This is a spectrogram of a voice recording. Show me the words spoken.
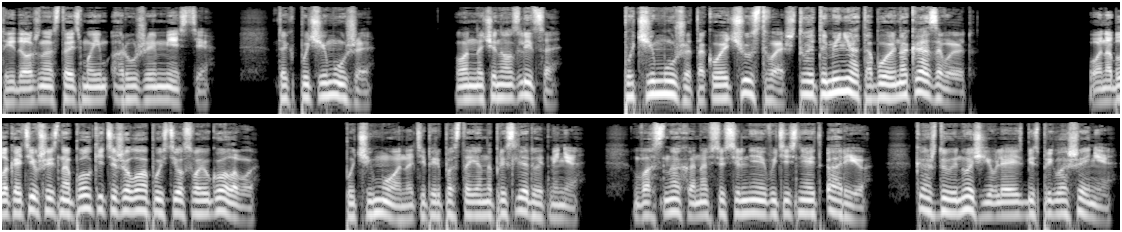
Ты должна стать моим оружием мести. Так почему же? Он начинал злиться. Почему же такое чувство, что это меня тобою наказывают? Он, облокотившись на полке, тяжело опустил свою голову. Почему она теперь постоянно преследует меня? Во снах она все сильнее вытесняет Арию, каждую ночь являясь без приглашения.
